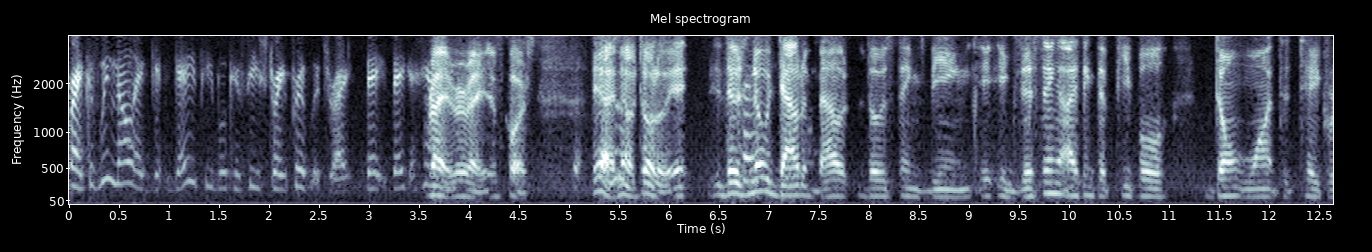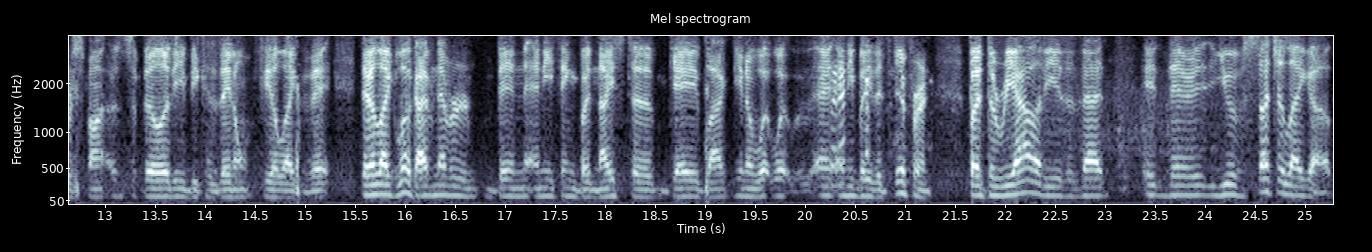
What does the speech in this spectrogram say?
right because we know that g- gay people can see straight privilege, right? They they can handle Right, right, right. Of course. Yeah, no, totally. It, there's no doubt about those things being existing. I think that people don't want to take responsibility because they don't feel like they they're like, look, I've never been anything but nice to gay, black, you know, what what a- But I- anybody that's different. But the reality is that it, there you have such a leg up,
